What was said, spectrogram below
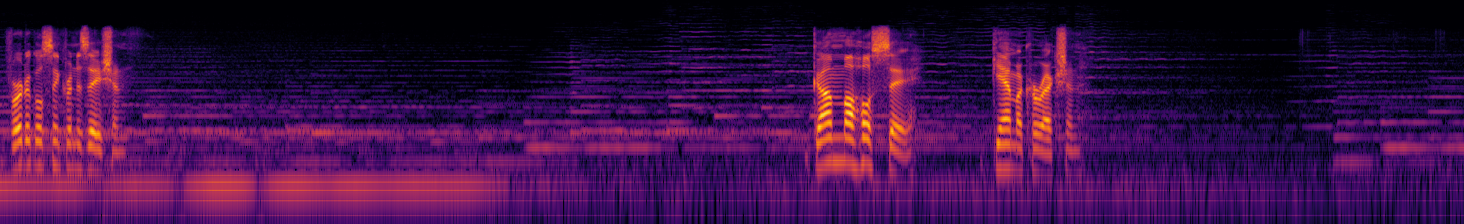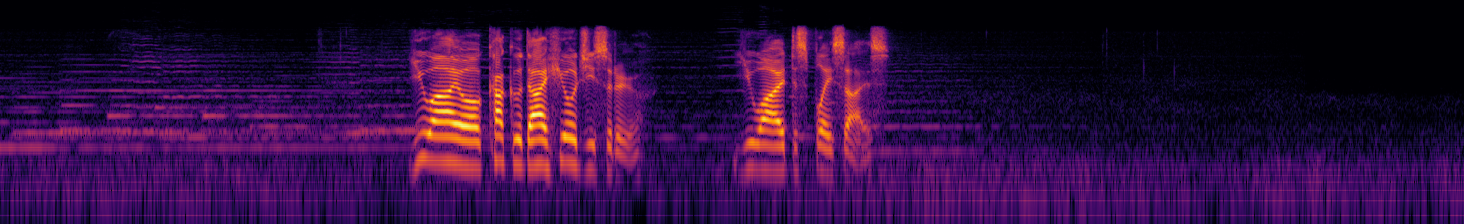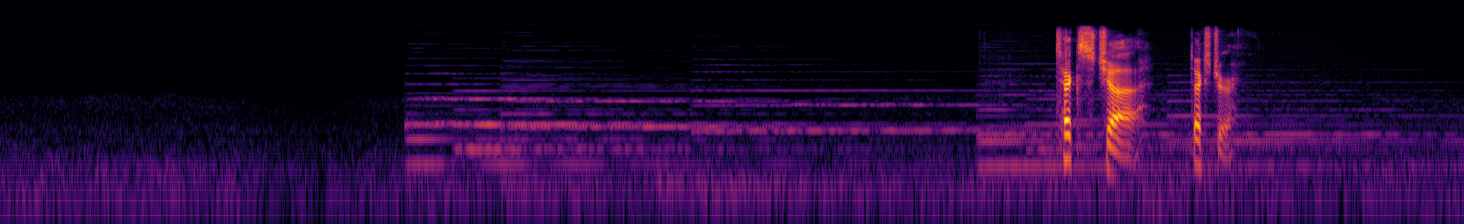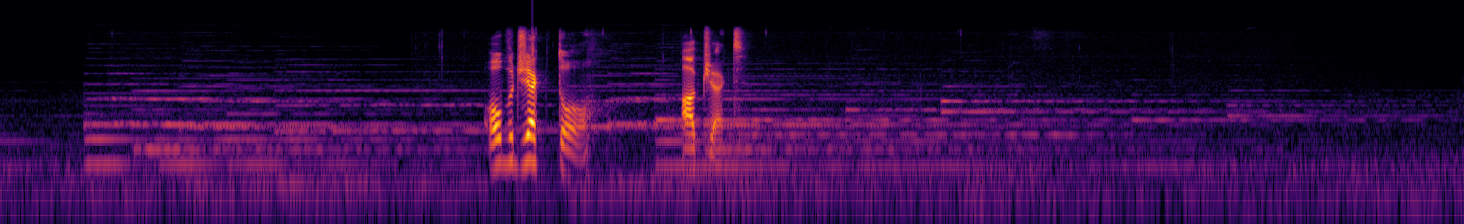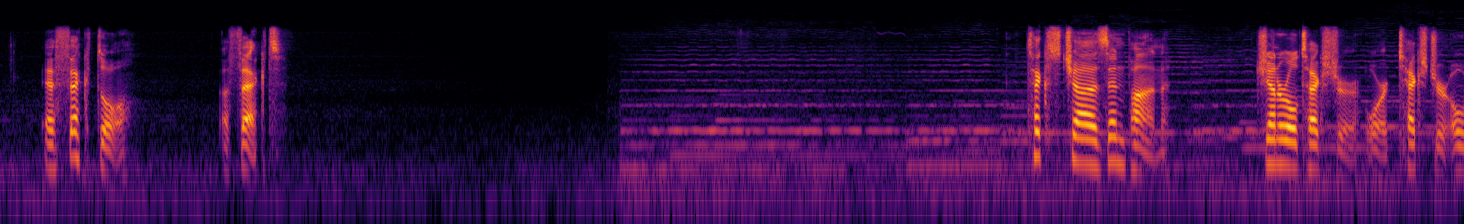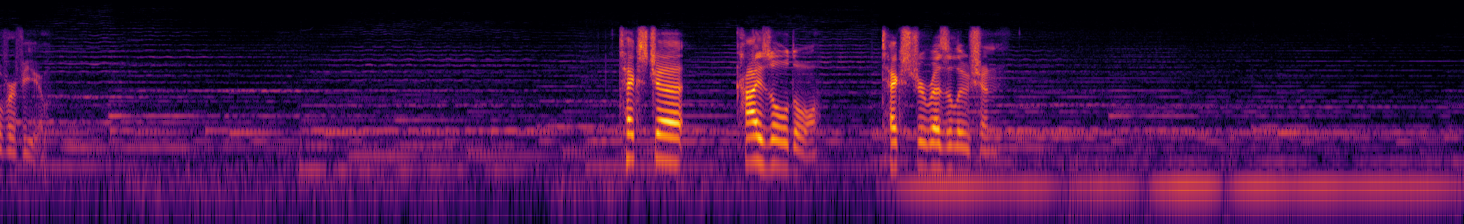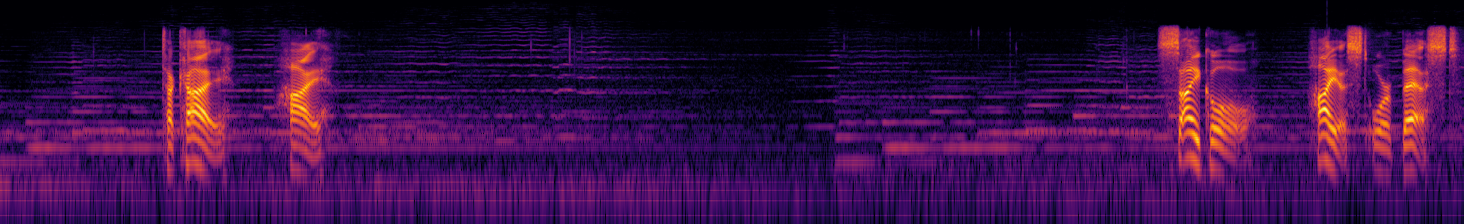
vertical synchronization. Gamma Hose, gamma correction. UI o kaku dai hyoji suru. UI display size. Texture, texture. Objecto, object. Effecto, effect. Texture Zenpan, General Texture or Texture Overview. Texture Kaizodo, Texture Resolution. Takai, High. Saiko, highest or best.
